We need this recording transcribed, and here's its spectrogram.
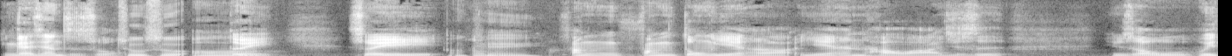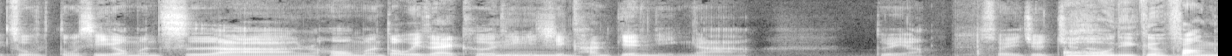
应该这样子说，住宿哦，对，所以 OK，房房东也很，也很好啊，就是有时候会煮东西给我们吃啊，然后我们都会在客厅一起看电影啊，对呀，所以就觉得哦，你跟房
